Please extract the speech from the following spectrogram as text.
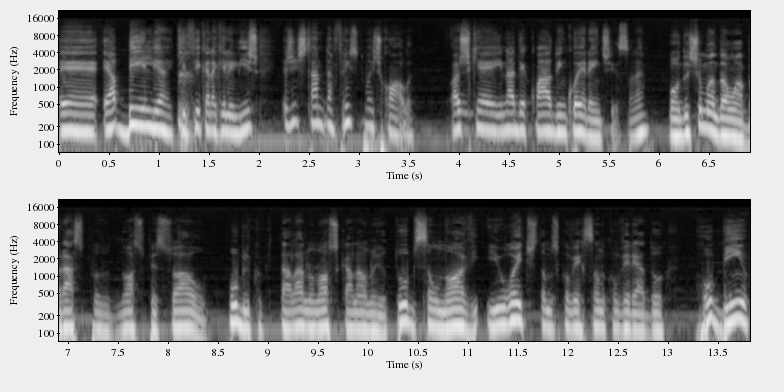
é, é abelha que fica naquele lixo. E a gente está na frente de uma escola. Acho que é inadequado e incoerente isso, né? Bom, deixa eu mandar um abraço pro nosso pessoal, público que está lá no nosso canal no YouTube. São nove e oito. Estamos conversando com o vereador Rubinho,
